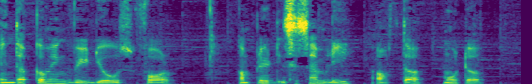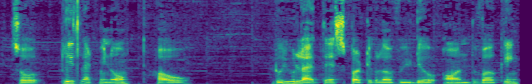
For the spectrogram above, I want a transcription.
in the upcoming videos for complete disassembly of the motor. So please let me know how do you like this particular video on the working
